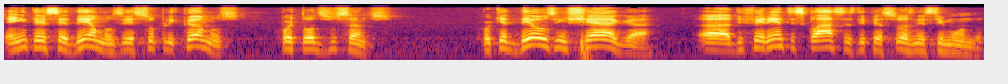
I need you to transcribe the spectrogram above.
E intercedemos e suplicamos por todos os santos. Porque Deus enxerga uh, diferentes classes de pessoas neste mundo.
